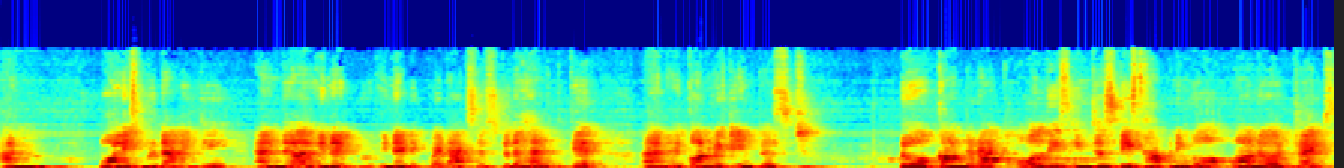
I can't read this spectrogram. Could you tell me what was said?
and police brutality and their inadequate access to the healthcare and economic interest. To counteract all these injustice happening on our tribes,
